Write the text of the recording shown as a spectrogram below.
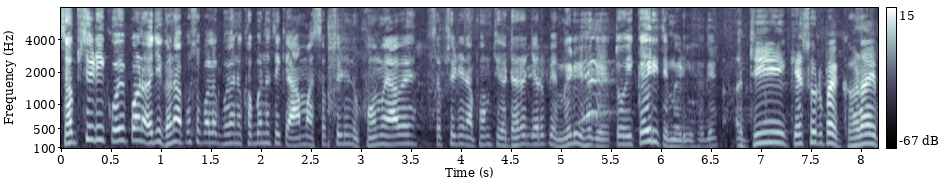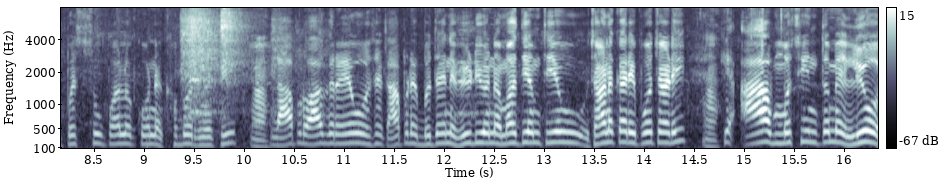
સબસિડી કોઈ પણ હજી ઘણા પશુપાલક ભાઈઓને ખબર નથી કે આમાં સબસિડીનું ફોર્મે આવે. સબસિડીના ફોર્મથી અઢાર હજાર રૂપિયા મેળવી શકે તો એ કઈ રીતે મેળવી શકે? હજી કેશોરભાઈ ઘણાય પશુપાલકોને ખબર નથી. એટલે આપણો આગ્રહ એવો છે કે આપણે બધાને વિડીયોના માધ્યમથી એવું જાણકારી પહોંચાડી કે આ મશીન તમે લ્યો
